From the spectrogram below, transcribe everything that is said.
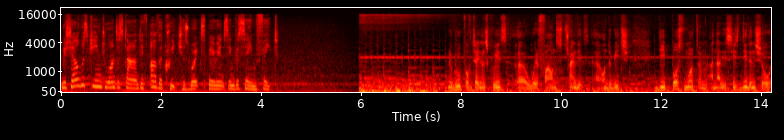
Michel was keen to understand if other creatures were experiencing the same fate. A group of giant squids uh, were found stranded uh, on the beach. The post-mortem analysis didn't show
